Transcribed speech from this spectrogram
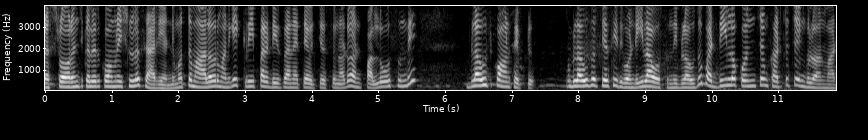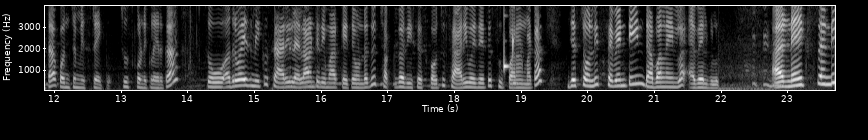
రెస్ట్ ఆరెంజ్ కలర్ కాంబినేషన్లో శారీ అండి. మొత్తం ఆల్ ఓవర్ మనకి క్రీపర్ డిజైన్ అయితే వచ్చేస్తున్నాడు. అండ్ పళ్ళు వస్తుంది బ్లౌజ్ కాన్సెప్ట్ బ్లౌజ్ వచ్చేసి ఇదిగోండి ఇలా వస్తుంది బ్లౌజ్ బట్ దీనిలో కొంచెం కట్టు చెంగులు అనమాట కొంచెం మిస్టేక్ చూసుకోండి క్లియర్గా సో అదర్వైజ్ మీకు శారీలో ఎలాంటి రిమార్క్ అయితే ఉండదు చక్కగా తీసేసుకోవచ్చు. శారీ వైజ్ అయితే సూపర్ అనమాట జస్ట్ ఓన్లీ సెవెంటీన్ డబల్ నైన్లో అవైలబుల్ అండ్ నెక్స్ట్ అండి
